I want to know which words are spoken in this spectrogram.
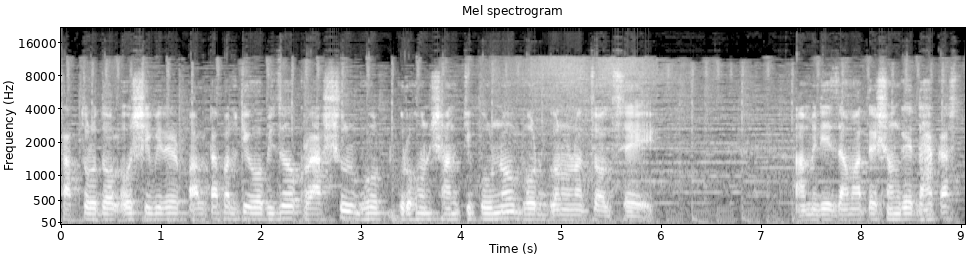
ছাত্রদল ও শিবিরের পাল্টাপাল্টি অভিযোগ, রাসুর ভোট গ্রহণ শান্তিপূর্ণ, ভোট গণনা চলছে। আমিরে জামাতের সঙ্গে ঢাকাস্থ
